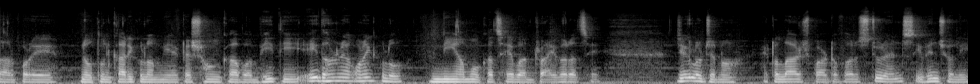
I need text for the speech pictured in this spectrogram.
তারপরে নতুন কারিকুলাম নিয়ে একটা শঙ্কা বা ভীতি, এই ধরনের অনেকগুলো নিয়ামক আছে বা ড্রাইভার আছে, যেগুলোর জন্য একটা large part of our students eventually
